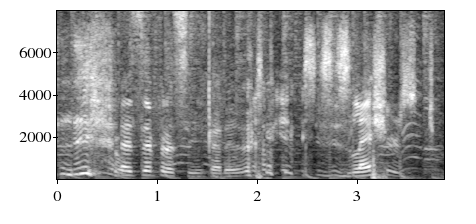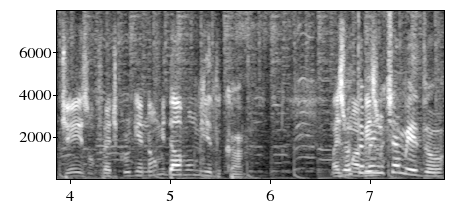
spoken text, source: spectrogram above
Que lixo. É sempre assim, cara. Esses slashers, tipo Jason, Fred Krueger, não me davam medo, cara. Mas eu uma também vez, não tinha medo.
